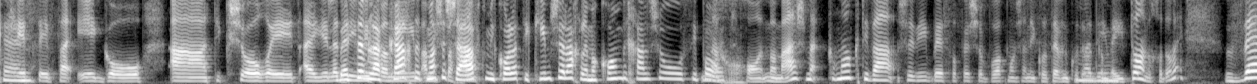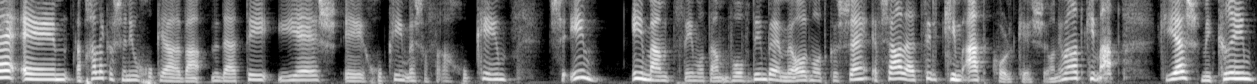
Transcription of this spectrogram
כן. הכסף, האגו, התקשורת, הילדים בעצם לפעמים, לקחת את מה. ששאבת מכל התיקים שלך למקום בכלל שהוא סיפורת. נכון, ממש, כמו הכתיבה שלי בסופי שבוע, כמו שאני כותבת, אני כותבת. גם בעיתון וכדומה. והחלק השני הוא חוקי אהבה. לדעתי, יש אה, חוקים, יש עשרה חוקים, שאם... אם מאמצים אותם ועובדים בהם מאוד מאוד קשה, אפשר להציל כמעט כל קשר. אני אומרת כמעט, כי יש מקרים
